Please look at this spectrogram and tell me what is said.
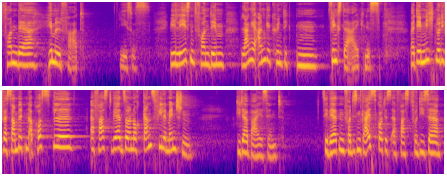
von der Himmelfahrt Jesus. Wir lesen von dem lange angekündigten Pfingstereignis, bei dem nicht nur die versammelten Apostel erfasst werden, sondern noch ganz viele Menschen, die dabei sind. Sie werden von diesem Geist Gottes erfasst, von dieser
